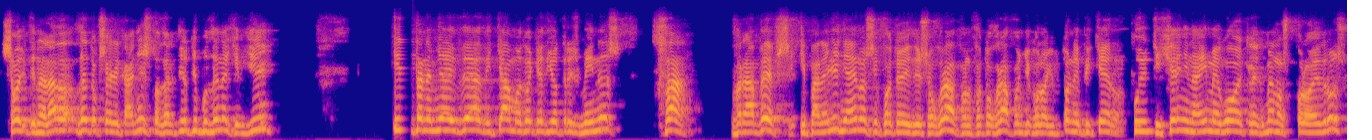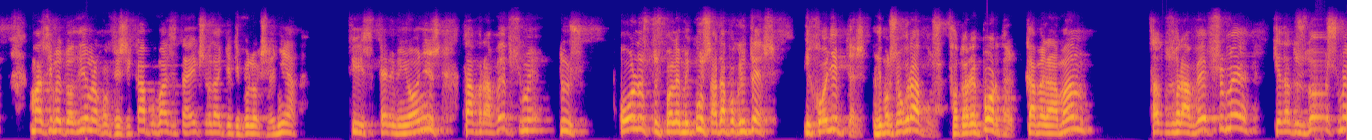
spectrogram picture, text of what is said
σε όλη την Ελλάδα, δεν το ξέρει κανείς, το δελτίο τύπου δεν έχει βγει. Ήταν μια ιδέα δικιά μου εδώ και δύο-τρεις μήνες. Θα βραβεύσει η Πανελλήνια Ένωση Φωτοειδησογράφων, Φωτογράφων και Οικονομικών Επικαίρων, που τυχαίνει να είμαι εγώ εκλεγμένος πρόεδρος, μαζί με τον Δήμαρχο φυσικά που βάζει τα έξοδα και τη φιλοξενία της Ερμιόνη, θα βραβεύσουμε τους όλους τους πολεμικούς ανταποκριτές, ηχολήπτες, δημοσιογράφους, φωτορεπόρτερ, καμεραμάν. Θα τους βραβεύσουμε και θα τους δώσουμε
